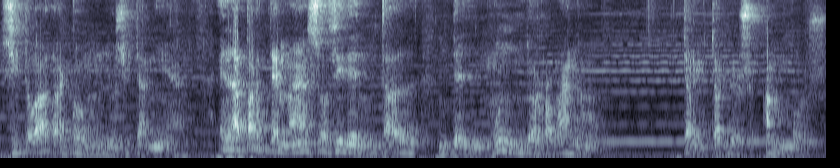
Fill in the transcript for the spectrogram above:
situada con Lusitania, en la parte más occidental del mundo romano, territorios ambos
